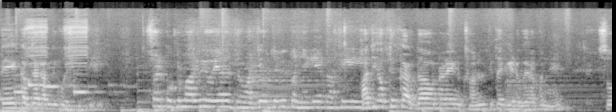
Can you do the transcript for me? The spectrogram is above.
ਤੇ ਕਬਜ਼ਾ ਕਰਨ ਦੀ ਕੋਸ਼ਿਸ਼ ਕੀਤੀ ਗਈ। ਸਰ ਕੁੱਟਮਾਰ ਵੀ ਹੋਇਆ ਦਰਵਾਜ਼ੇ ਉੱਤੇ ਵੀ ਭੰਨੇ ਗਏ ਕਾਫੀ। ਹਾਂਜੀ ਉੱਥੇ ਘਰ ਦਾ ਉਹਨਾਂ ਨੇ ਨੁਕਸਾਨ ਵੀ ਕੀਤਾ ਗੇਟ ਵਗੈਰਾ ਭੰਨੇ। ਸੋ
